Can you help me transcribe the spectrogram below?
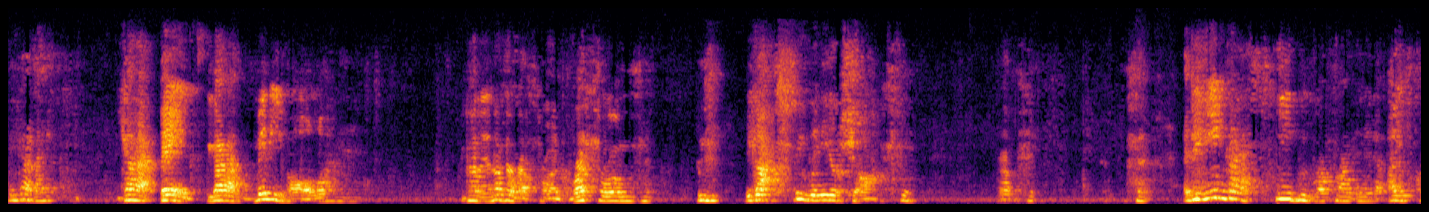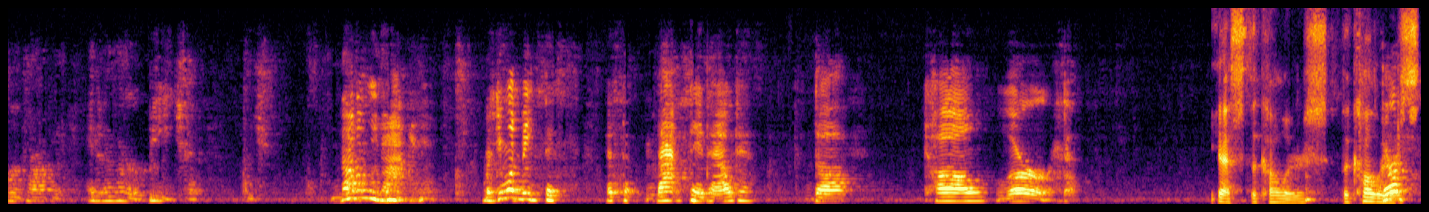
You got a, you got a bank. You got a mini mall. You got another restaurant. Restrooms. You got souvenir shops. And then you even got a seafood restaurant and an ice cream shop and another beach. Not only that, but you want to make this, this map stand out? The colors. Yes, the colors. The There's colors.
